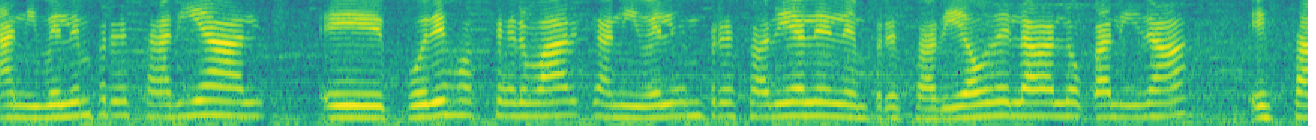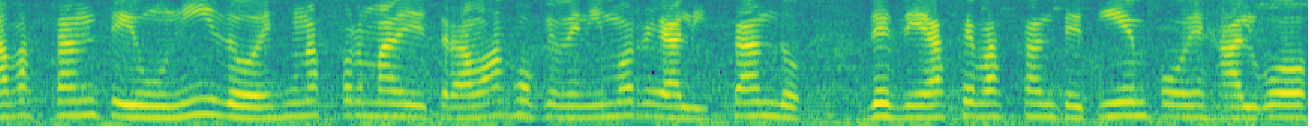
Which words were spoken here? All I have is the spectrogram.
a nivel empresarial. Puedes observar que a nivel empresarial el empresariado de la localidad está bastante unido, es una forma de trabajo que venimos realizando desde hace bastante tiempo, es algo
